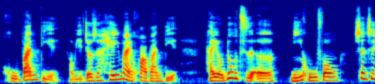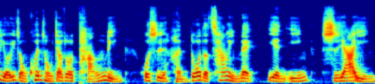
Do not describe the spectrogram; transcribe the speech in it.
虎斑蝶哦，也就是黑脉花斑蝶，还有鹿子蛾、泥胡蜂，甚至有一种昆虫叫做唐蛉，或是很多的苍蝇类。眼蝇、石牙蝇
